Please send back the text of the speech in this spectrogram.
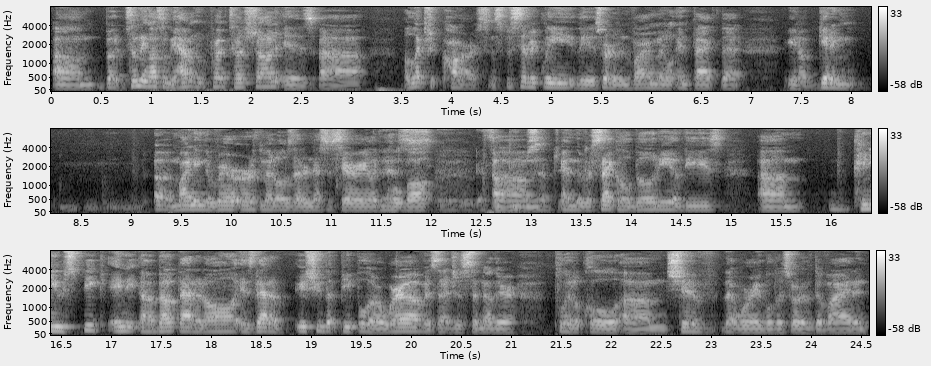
Um, but something else that we haven't quite touched on is uh, electric cars, and specifically the sort of environmental impact that you know getting uh, mining the rare earth metals that are necessary, like that's, cobalt, ooh, that's a um, deep subject. and the recyclability of these. Um, can you speak any about that at all? Is that an issue that people are aware of? Is that just another political um, shiv that we're able to sort of divide and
